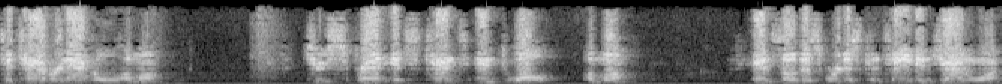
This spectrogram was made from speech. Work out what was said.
to tabernacle among, to spread its tent and dwell among. And so this word is contained in John 1.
